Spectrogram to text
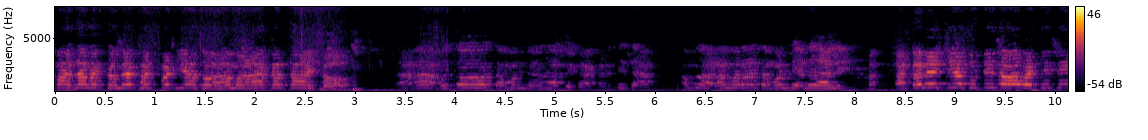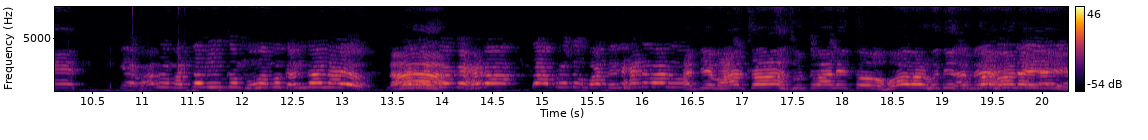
પાછા તમે આજ વિવાય છો વિવાય આ કરતા છો. ના ના બરોબર છે શું ચાલે છે બીજું શાંતિ છે ને સરપંચ શાંતિ તો છે કે એમ કે હું તમે ગંગા ના આવ્યો. ના. કે હેડો તો આપણે તો ઊભા થઈને હેડવાનું. હજી વાર છે છૂટવાની તો હો વાર સુધી છૂટો હો નહીં.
